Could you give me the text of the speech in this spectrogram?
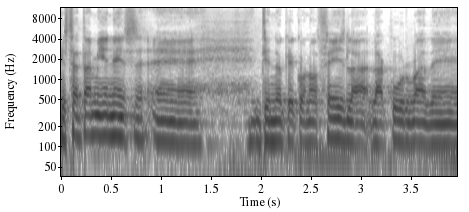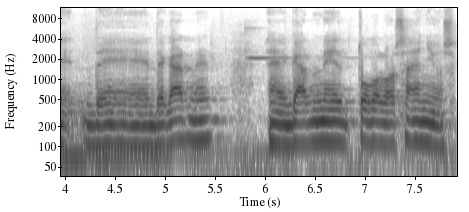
Esta también es, eh, entiendo que conocéis la, curva de, de, Gartner. Eh, Gartner todos los años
